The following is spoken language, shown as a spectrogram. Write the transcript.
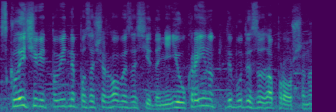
скличе відповідне позачергове засідання, і Україна туди буде запрошена,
